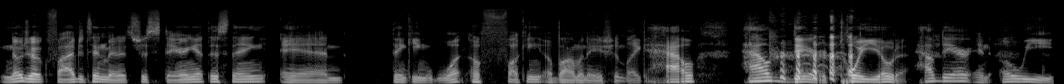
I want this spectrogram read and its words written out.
no joke five to ten minutes just staring at this thing and thinking, what a fucking abomination! Like how how dare Toyota, how dare an OE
